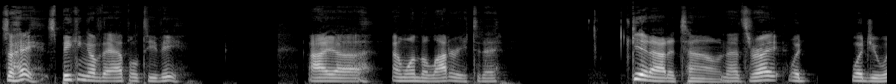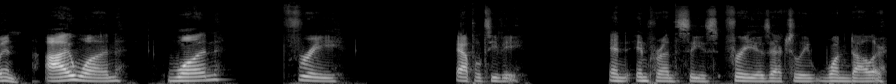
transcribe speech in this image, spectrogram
so hey, speaking of the Apple TV, I uh I won the lottery today. Get out of town. That's right. What what'd you win? I won one free Apple TV. And in parentheses, free is actually one dollar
